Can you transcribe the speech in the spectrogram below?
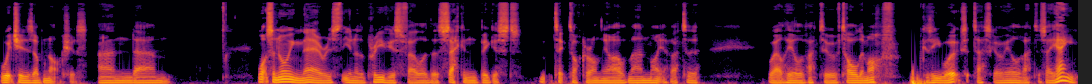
which is obnoxious. And um, what's annoying there is, you know, the previous fella, the second biggest TikToker on the Isle of Man, might have had to. Well, he'll have had to have told him off because he works at Tesco. He'll have had to say, "Hey,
